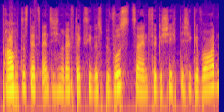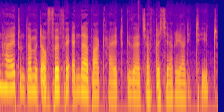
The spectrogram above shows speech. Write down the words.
braucht es letztendlich ein reflexives Bewusstsein für geschichtliche Gewordenheit und damit auch für Veränderbarkeit gesellschaftlicher Realität.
